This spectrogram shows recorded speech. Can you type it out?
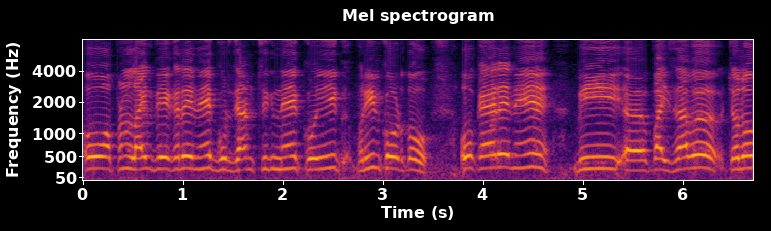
ਉਹ ਆਪਣਾ ਲਾਈਵ ਦੇਖ ਰਹੇ ਨੇ ਗੁਰਜੰਟ ਸਿੰਘ ਨੇ ਕੋਈ ਫਰੀਦਕੋਟ ਤੋਂ। ਉਹ ਕਹਿ ਰਹੇ ਨੇ ਵੀ ਅਹ, ਭਾਈ ਸਾਹਿਬ ਚਲੋ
